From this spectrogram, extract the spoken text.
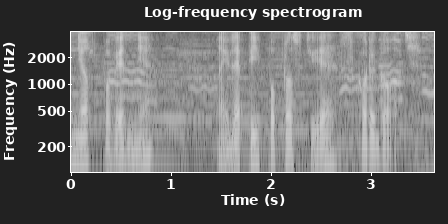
nieodpowiednie, najlepiej po prostu je skorygować.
